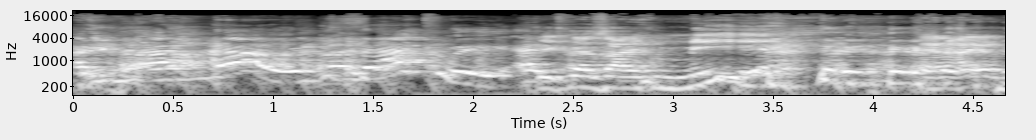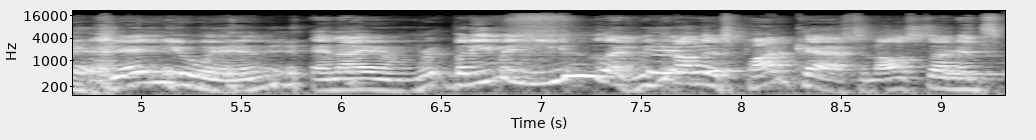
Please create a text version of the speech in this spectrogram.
I, I know exactly. And- because I'm me and I am genuine and I am. But even you, like, we get on this podcast and all of a sudden it's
